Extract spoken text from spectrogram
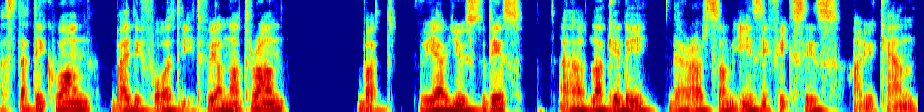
a static one, by default it will not run, but we are used to this. Uh, luckily, there are some easy fixes how you can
